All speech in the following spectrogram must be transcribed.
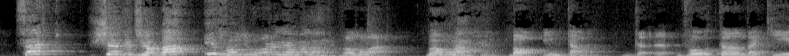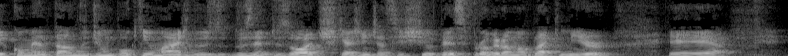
Certo? Chega de jabá e vamos pro programa agora. Vamos lá. Vamos lá, cara. Bom, então, voltando aqui, comentando de um pouquinho mais dos, dos episódios que a gente assistiu desse programa Black Mirror. É,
